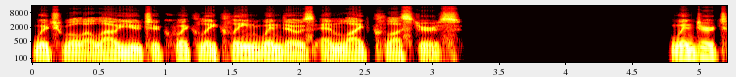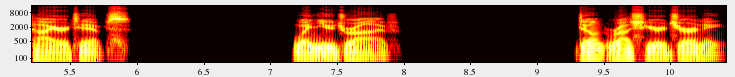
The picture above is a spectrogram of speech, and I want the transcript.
which will allow you to quickly clean windows and light clusters. Winter tire tips. When you drive. Don't rush your journey.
